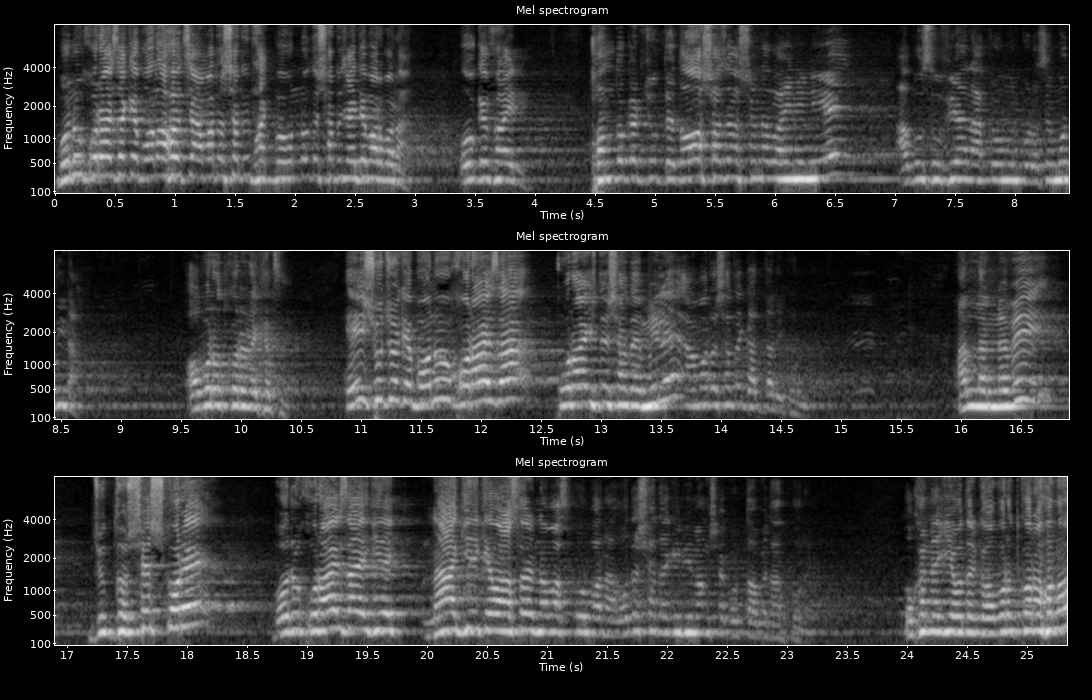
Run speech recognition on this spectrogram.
বনু কোরাইজাকে বলা হয়েছে, আমাদের সাথে থাকবে, অন্যদের সাথে যাইতে পারবে না। ওকে ফাইন খন্দকের যুদ্ধে দশ হাজার সেনাবাহিনী নিয়ে আবু সুফিয়ান আক্রমণ করেছে মদিনা, অবরোধ করে রেখেছে। এই সুযোগে বনু কোরাইজা কোরাইশদের সাথে মিলে আমাদের সাথে গাদ্দারি করল। আল্লাহ নবী যুদ্ধ শেষ করে বনু কুরাইজায় গিয়ে না গিয়ে কেউ আসরের নামাজ পড়বা না, ওদের সাথে গিয়ে মীমাংসা করতে হবে তারপরে। ওখানে গিয়ে ওদেরকে অবরোধ করা হলো।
